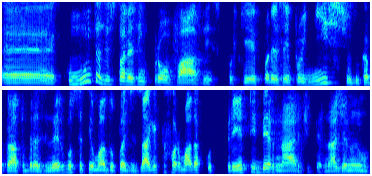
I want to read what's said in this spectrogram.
é, com muitas histórias improváveis, porque, por exemplo, o início do Campeonato Brasileiro, você tem uma dupla de zaga que é formada por Preto e Bernardi. Bernardi era um,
